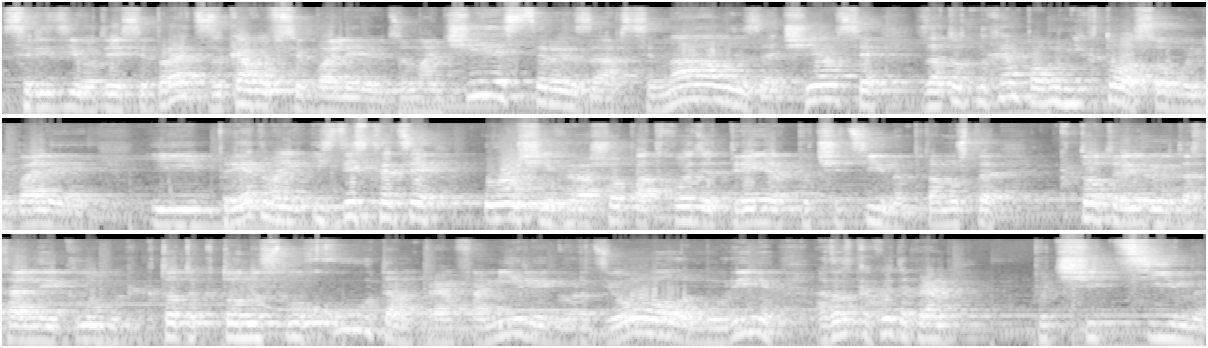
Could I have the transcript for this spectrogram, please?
среди, вот если брать, за кого все болеют? За Манчестеры, за Арсеналы, за Челси. За Тоттенхэм, по-моему, никто особо не болеет. И при этом, и здесь, кстати, очень хорошо подходит тренер Почеттино, потому что кто тренирует остальные клубы, кто-то, кто на слуху, там прям фамилии Гвардиола, Муриньо, а тут какой-то прям Почетина.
